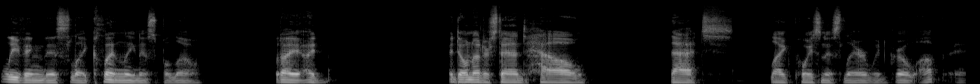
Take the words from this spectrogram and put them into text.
leaving this like cleanliness below. But I I, I don't understand how that like poisonous layer would grow up and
